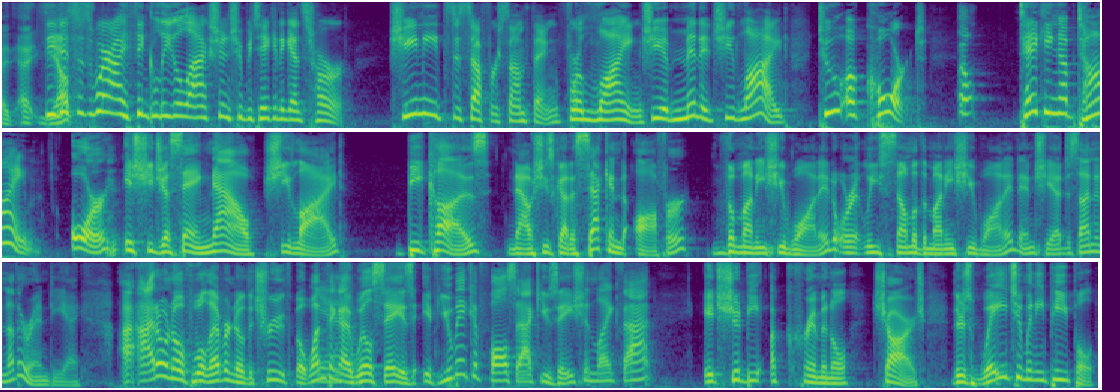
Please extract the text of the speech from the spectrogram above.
uh, See, yep. this is where I think legal action should be taken against her. She needs to suffer something for lying. She admitted she lied to a court, well, taking up time. or is she just saying now she lied because now she's got a second offer, the money she wanted, or at least some of the money she wanted, and she had to sign another NDA. I, I don't know if we'll ever know the truth, but one thing I will say is if you make a false accusation like that, it should be a criminal charge. There's way too many people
